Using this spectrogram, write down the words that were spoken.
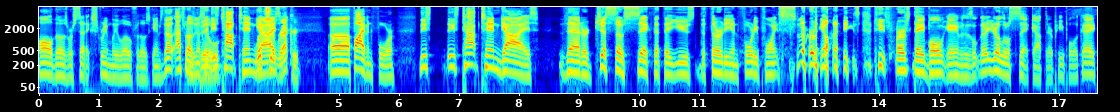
all those were set extremely low for those games. That's what I was going to say. These top 10 guys. What's your record? Uh, five and four. These these top ten guys that are just so sick that they used the thirty and forty points early on in these these first day bowl games. Is you're a little sick out there, people. Okay.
